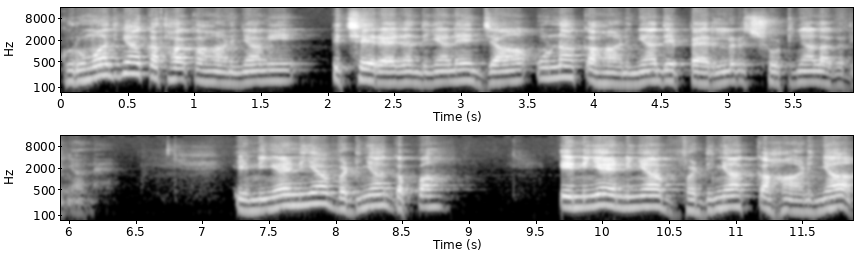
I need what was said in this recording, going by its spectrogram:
ਗੁਰੂਆਂ ਦੀਆਂ ਕਥਾ ਕਹਾਣੀਆਂ ਵੀ ਪਿੱਛੇ ਰਹਿ ਜਾਂਦੀਆਂ ਨੇ ਜਾਂ ਉਹਨਾਂ ਕਹਾਣੀਆਂ ਦੇ ਪੈਰਲਰ ਛੋਟੀਆਂ ਲੱਗਦੀਆਂ ਨੇ। ਇੰਨੀਆਂ ਇੰਨੀਆਂ ਵੱਡੀਆਂ ਗੱਪਾਂ, ਇੰਨੀਆਂ ਇੰਨੀਆਂ ਵੱਡੀਆਂ ਕਹਾਣੀਆਂ,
